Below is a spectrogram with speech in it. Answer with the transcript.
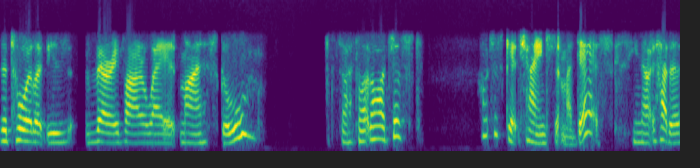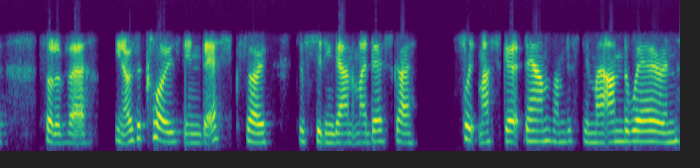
the toilet is very far away at my school, so I thought, oh, just I'll just get changed at my desk. You know, it had a sort of a, you know, it was a closed-in desk, so just sitting down at my desk, I slip my skirt down. So I'm just in my underwear, and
